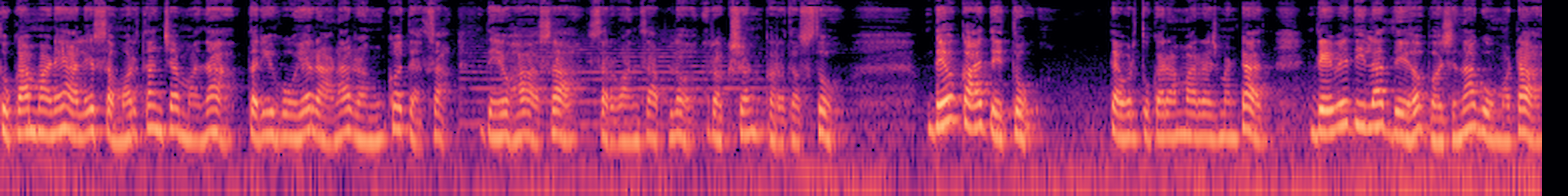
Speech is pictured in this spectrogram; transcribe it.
तुका म्हणे आले समर्थांच्या मना तरी होय राणा रंक त्याचा. देव हा असा सर्वांचं आपलं रक्षण करत असतो. देव काय देतो? त्यावर तुकाराम महाराज म्हणतात देवे दिला देह भजना गोमटा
